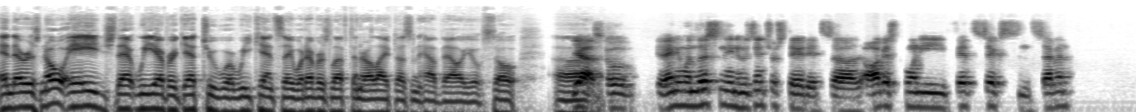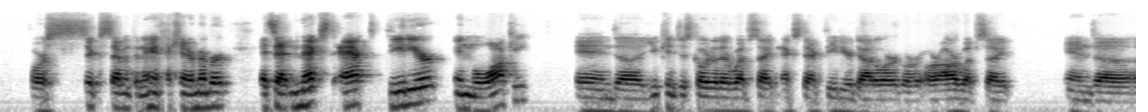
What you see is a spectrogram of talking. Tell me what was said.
and there is no age that we ever get to where we can't say whatever's left in our life doesn't have value so uh, yeah so anyone listening who's interested it's uh, august 25th 6th and 7th or 6th 7th and 8th i can't remember it's at next act theater in milwaukee and uh, you can just go to their website nextacttheater.org or, or our website and uh,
